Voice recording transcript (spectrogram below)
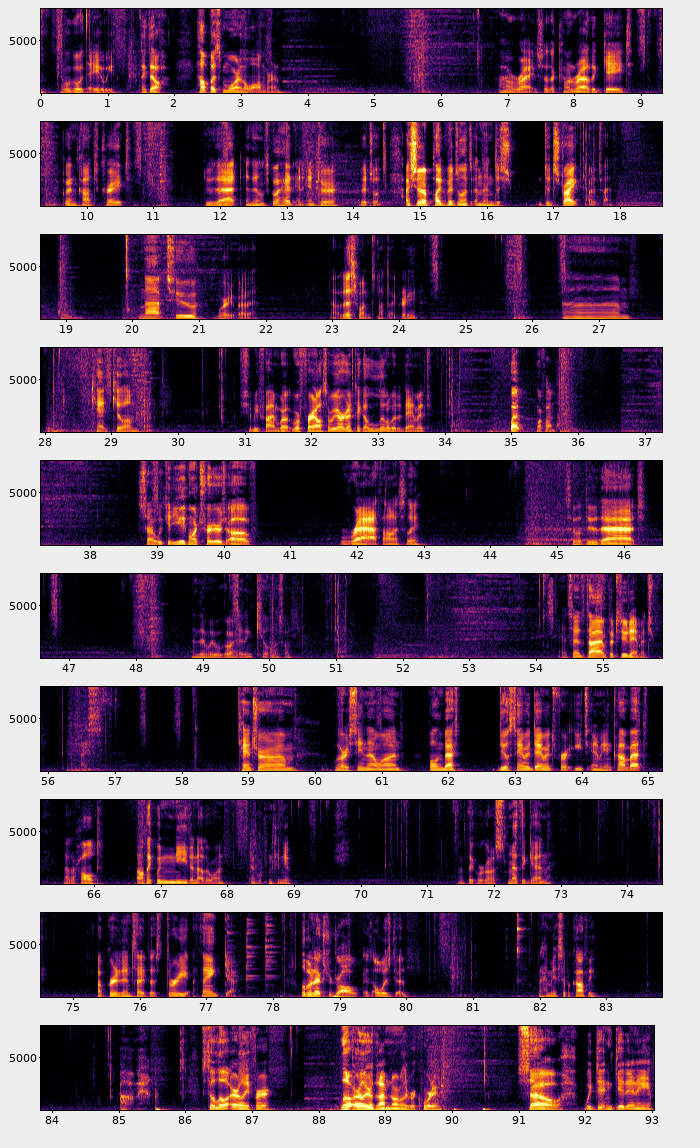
I think we'll go with the AoE. I think that'll help us more in the long run. Alright, so they're coming right out of the gate. Go ahead and consecrate. Do that, and then let's go ahead and enter Vigilance. I should have played Vigilance and then just did Strike, but it's fine. Not too worried about it. Now this one's not that great. Um, can't kill him, but should be fine. We're, we're frail, so we are going to take a little bit of damage. But we're fine. So we could use more triggers of Wrath, honestly. So we'll do that. And then we will go ahead and kill this one. And Sands of Time, 52 damage. Nice. Tantrum, we already seen that one. Bowling Bash deals standard damage for each enemy in combat. Another halt. I don't think we need another one. I think we'll continue. I think we're going to Smith again. Upgraded Insight does three, I think. Yeah. A little bit of extra draw is always good. Gonna have me a sip of coffee. Oh man. Still a little early for a little earlier than I'm normally recording. So, we didn't get any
